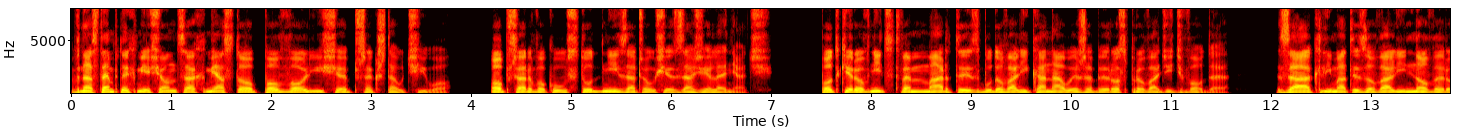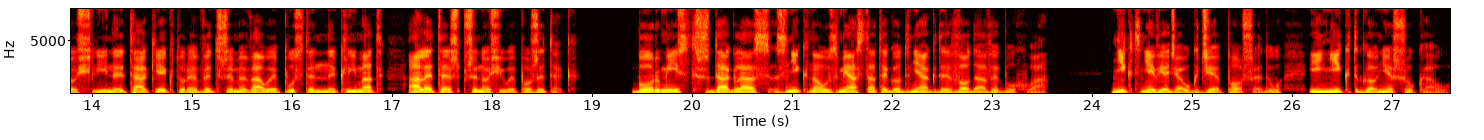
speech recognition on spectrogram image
W następnych miesiącach miasto powoli się przekształciło. Obszar wokół studni zaczął się zazieleniać. Pod kierownictwem Marty zbudowali kanały, żeby rozprowadzić wodę. Zaaklimatyzowali nowe rośliny, takie, które wytrzymywały pustynny klimat, ale też przynosiły pożytek. Burmistrz Douglas zniknął z miasta tego dnia, gdy woda wybuchła. Nikt nie wiedział, gdzie poszedł i nikt go nie szukał.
